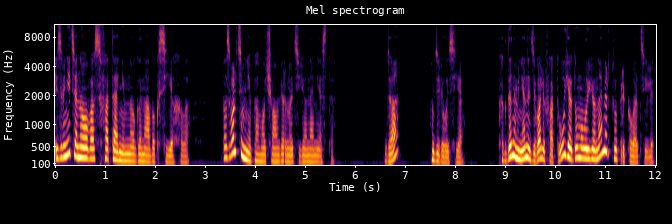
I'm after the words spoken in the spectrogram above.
«Извините, но у вас фата немного на бок съехала. Позвольте мне помочь вам вернуть ее на место». «Да?» — удивилась я. Когда на меня надевали фату, я думала, ее намертво приколотили.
